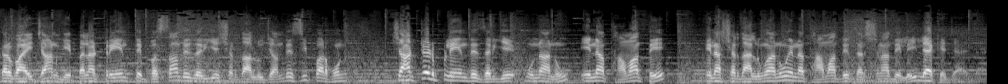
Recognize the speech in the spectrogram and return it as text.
ਕਰਵਾਏ ਜਾਣਗੇ। ਪਹਿਲਾਂ ਟ੍ਰੇਨ ਤੇ ਬੱਸਾਂ ਦੇ ਜ਼ਰੀਏ ਸ਼ਰਧਾਲੂ ਜਾਂਦੇ ਸੀ, ਪਰ ਹੁਣ ਚਾਰਟਰਡ ਪਲੇਨ ਦੇ ਜ਼ਰੀਏ ਉਹਨਾਂ ਨੂੰ ਇਹਨਾਂ ਥਾਵਾਂ ਤੇ, ਇਹਨਾਂ ਸ਼ਰਧਾਲੂਆਂ ਨੂੰ ਇਹਨਾਂ ਥਾਵਾਂ ਦੇ ਦਰਸ਼ਨਾਂ ਦੇ ਲਈ ਲੈ ਕੇ ਜਾਇਆ ਜਾਏ।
